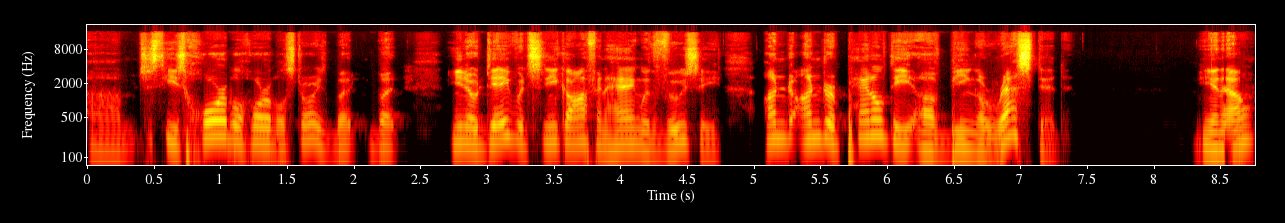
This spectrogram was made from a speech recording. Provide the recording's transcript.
um, just these horrible, horrible stories. But but you know, Dave would sneak off and hang with Vusi under under penalty of being arrested. You know,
